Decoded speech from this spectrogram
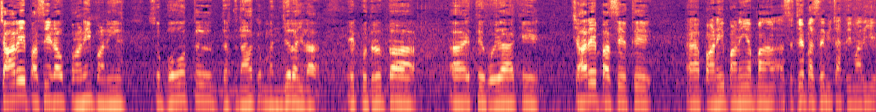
ਚਾਰੇ ਪਾਸੇ ਜਿਹੜਾ ਉਹ ਪਾਣੀ ਪਾਣੀ ਹੈ। ਸੋ ਬਹੁਤ ਦਰਦਨਾਕ ਮੰਜ਼ਰ ਆ ਜਿਹੜਾ ਇਹ ਕੁਦਰਤ ਦਾ ਇੱਥੇ ਹੋਇਆ ਕਿ ਚਾਰੇ ਪਾਸੇ ਇੱਥੇ ਪਾਣੀ ਪਾਣੀ ਆਪਾਂ ਸੱਜੇ ਪਾਸੇ ਵੀ ਝਾਤੀ ਮਾਰੀਏ,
